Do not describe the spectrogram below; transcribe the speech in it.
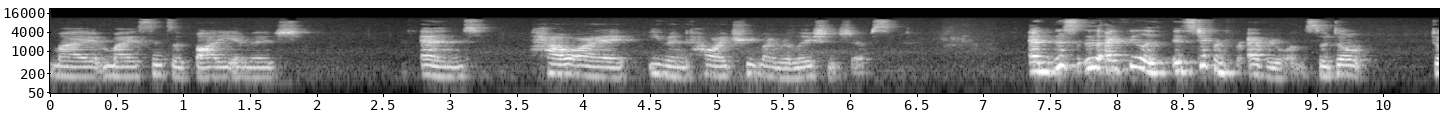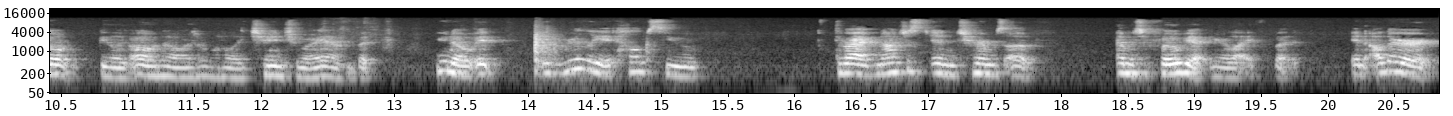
My my sense of body image and how I even how I treat my relationships. And this I feel it's different for everyone. So don't don't be like, "Oh no, I don't want to like change who I am." But you know, it it really it helps you thrive not just in terms of emetophobia in your life, but in other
